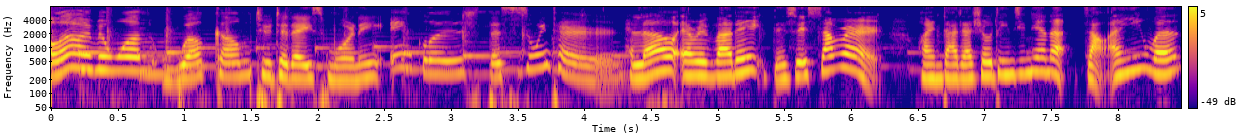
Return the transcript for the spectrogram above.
Hello everyone, welcome to today's morning English. This is Winter. Hello, everybody. This is Summer. 欢迎大家收听今天的早安英文。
